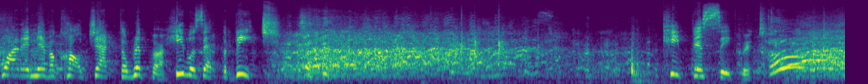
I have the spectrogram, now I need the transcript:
why they never called Jack the Ripper. He was at the beach. Keep this secret.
